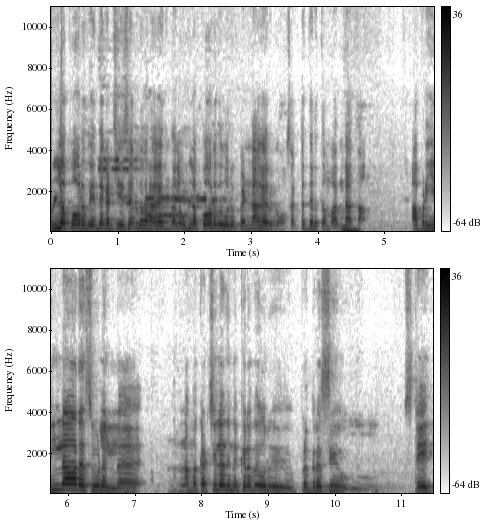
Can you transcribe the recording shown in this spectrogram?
உள்ள போறது எந்த கட்சியை சேர்ந்தவராக இருந்தாலும் உள்ள போறது ஒரு பெண்ணாக இருக்கும். சட்ட திருத்தம் வந்தா தான் அப்படி இல்லாத சூழல்ல நம்ம கட்சியில இருந்து நிக்கிறது ஒரு ப்ரொக்ரஸிவ் ஸ்டேஜ்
